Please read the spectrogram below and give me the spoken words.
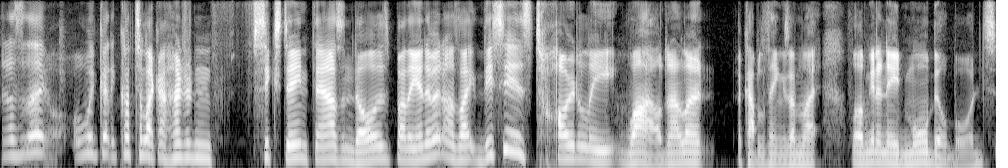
I was like, oh, we got got to like one hundred and sixteen thousand dollars by the end of it. I was like, this is totally wild, and I learned a couple of things. I'm like, well, I'm going to need more billboards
